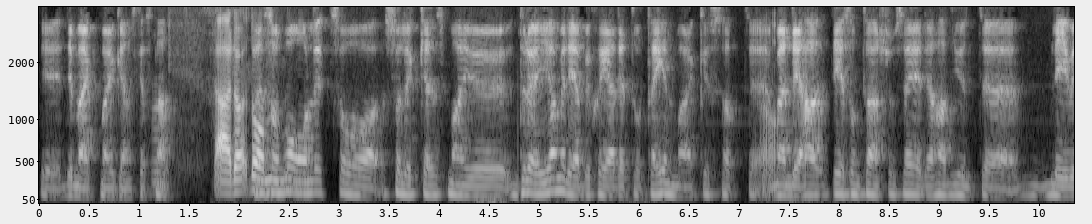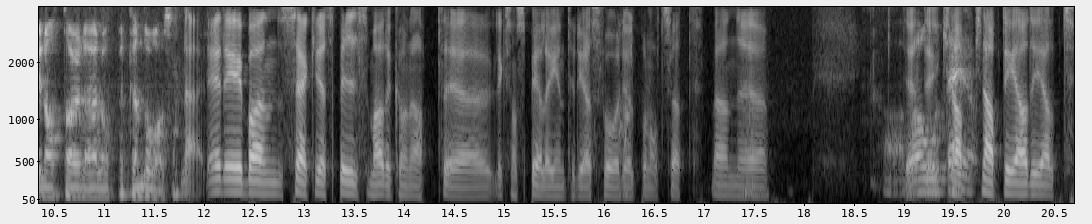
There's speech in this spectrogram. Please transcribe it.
Det, det märkte man ju ganska snabbt. Mm. Ja, de, de... Men som vanligt så, så lyckades man ju dröja med det beskedet och ta in Marcus. Att, eh, ja. Men det, det som Ternström säger, det hade ju inte blivit något av det där loppet ändå. Så. Nej, det, det är bara en säkerhetsbil som hade kunnat eh, liksom spela in till deras fördel på något sätt. Men eh, ja, det, det är knappt, knappt det hade hjälpt.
